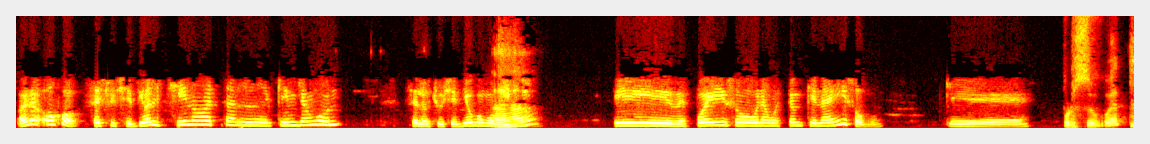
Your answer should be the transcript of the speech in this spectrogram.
Ahora, ojo, se chucheteó el chino hasta el Kim Jong-un, se lo chucheteó como Ajá. quiso, y después hizo una cuestión que nadie hizo, que, Por supuesto.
